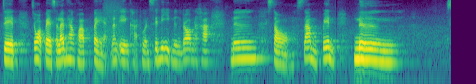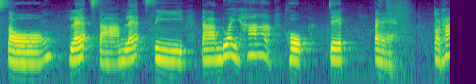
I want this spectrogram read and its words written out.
7จังหวะ8สไลด์ไปทางขวา8นั่นเองค่ะทวนเส้นนี้อีกหนึ่งรอบนะคะ1 2 3เป็น1 2และ3และ4ตามด้วย5 6 7 8 ต่อท่า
